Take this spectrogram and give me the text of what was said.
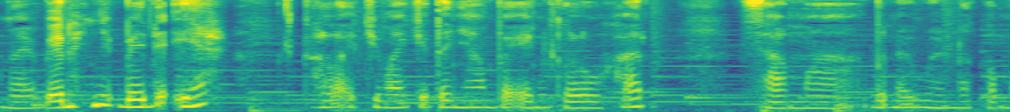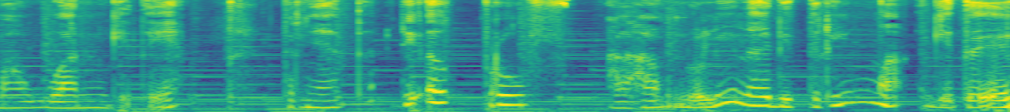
Nah bedanya beda ya. Kalau cuma kita nyampein keluhan sama bener-bener kemauan gitu ya ternyata di approve. Alhamdulillah diterima gitu ya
